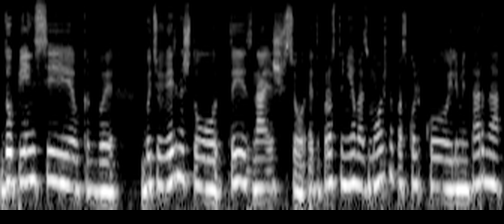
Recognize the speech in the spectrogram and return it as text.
до пенсии, как бы быть уверенным, что ты знаешь все. Это просто невозможно, поскольку элементарно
